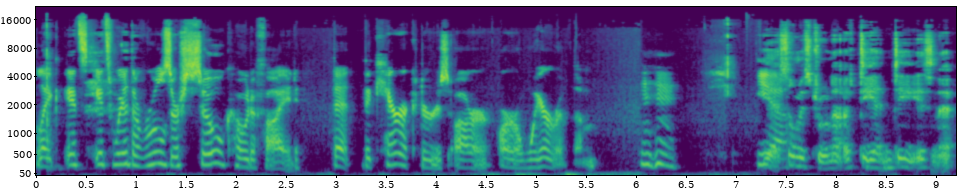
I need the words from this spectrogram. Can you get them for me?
Like it's it's where the rules are so codified that the characters are are aware of them. mhm. Yeah. yeah. it's almost drawn out of D and D, isn't it? At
